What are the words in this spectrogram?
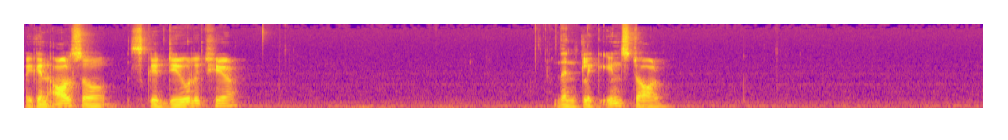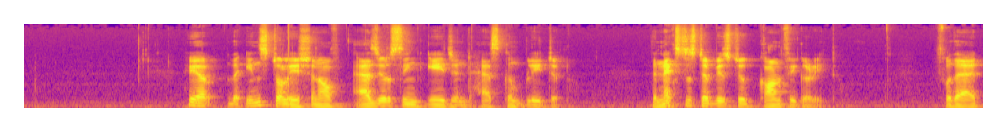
We can also schedule it here. Then click install. Here the installation of Azure Sync agent has completed. The next step is to configure it. For that,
